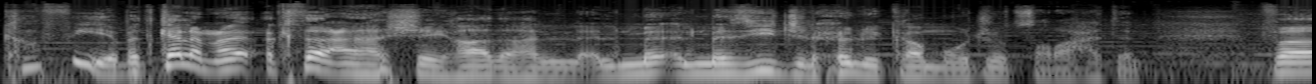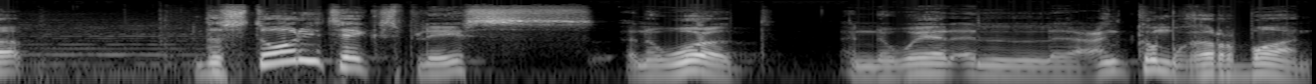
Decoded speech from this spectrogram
كان فيه بتكلم أكثر عن هالشيء هذا المزيج الحلو اللي كان موجود صراحة. ف story takes place in a world انه where عندكم غربان.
